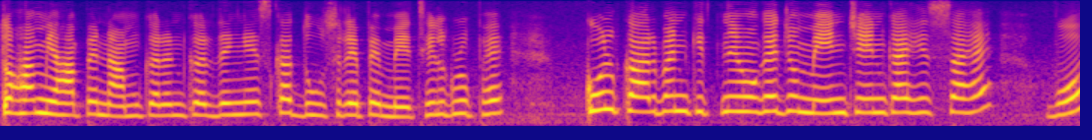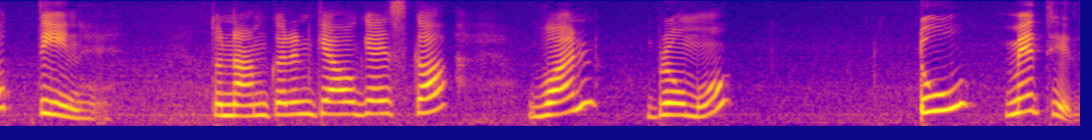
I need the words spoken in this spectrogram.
तो हम यहाँ पे नामकरण कर देंगे इसका। दूसरे पे मेथिल ग्रुप है। कुल कार्बन कितने हो गए? जो मेन चेन का हिस्सा है, वो तीन है। तो नामकरण क्या हो गया इसका? वन ब्रोमो, टू मेथिल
